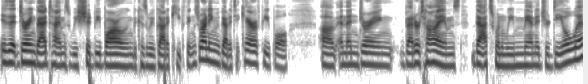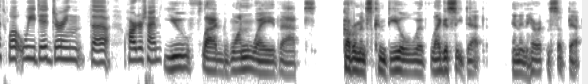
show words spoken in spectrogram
is that during bad times we should be borrowing because we've got to keep things running, we've got to take care of people. Um, and then during better times, that's when we manage or deal with what we did during the harder times. You flagged one way that governments can deal with legacy debt and inheritance of debt,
